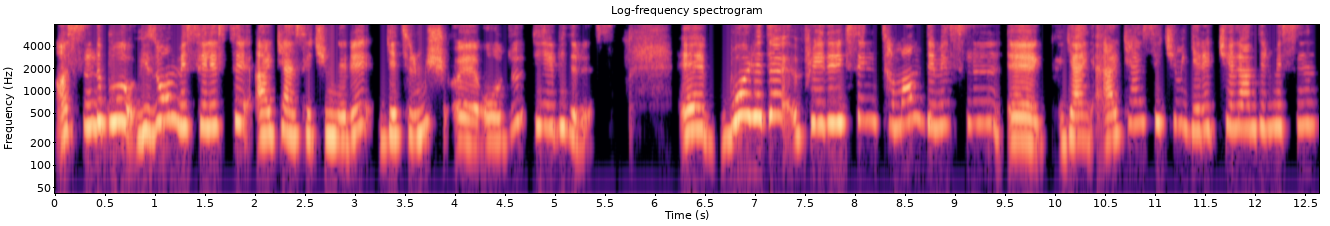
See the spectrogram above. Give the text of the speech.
Aslında bu vizyon meselesi erken seçimleri getirmiş e, oldu diyebiliriz. E, bu arada Frederiksen'in tamam demesinin e, yani erken seçimi gerekçelendirmesinin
